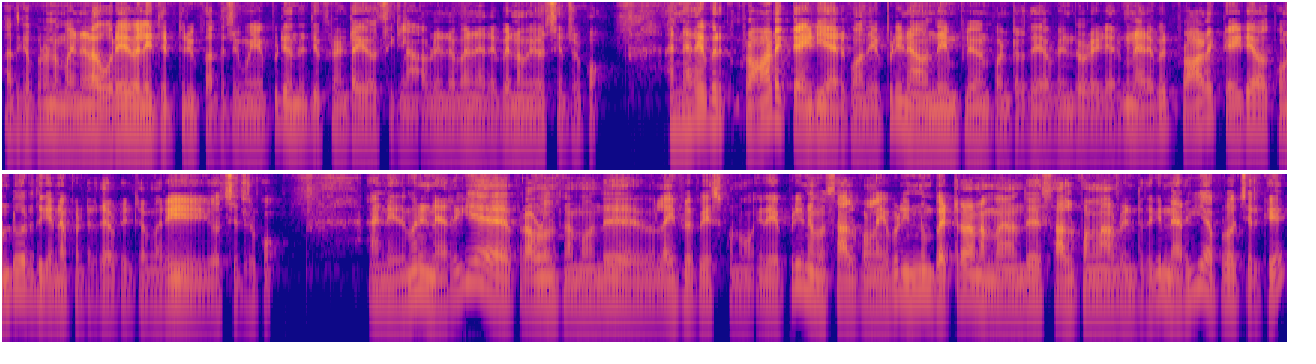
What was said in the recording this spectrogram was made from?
அதுக்கப்புறம் நம்ம என்னடா ஒரே வேலையை திருப்பி திருப்பி பார்த்துட்டு இருக்கோம் எப்படி வந்து டிஃப்ரெண்ட்டாக யோசிக்கலாம் அப்படின்ற மாதிரி நிறைய பேர் நம்ம யோசிச்சுட்ருப்போம் அண்ட் நிறைய பேருக்கு ப்ராடக்ட் ஐடியா இருக்கும். அதை எப்படி நான் வந்து இம்ப்ளிமெண்ட் பண்ணுறது அப்படின்ற ஒரு ஐடியா இருக்கும். நிறைய பேர் ப்ராடக்ட் ஐடியாவை கொண்டு வரதுக்கு என்ன பண்ணுறது அப்படின்ற மாதிரி யோசிச்சுட்ருப்போம் அண்ட் இது மாதிரி நிறைய ப்ராப்ளம்ஸ் நம்ம வந்து லைஃப்பில் ஃபேஸ் பண்ணுவோம் இதை எப்படி நம்ம சால்வ் பண்ணலாம்? எப்படி இன்னும் பெட்டராக நம்ம வந்து சால்வ் பண்ணலாம் அப்படின்றதுக்கு நிறைய அப்ரோச் இருக்குது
